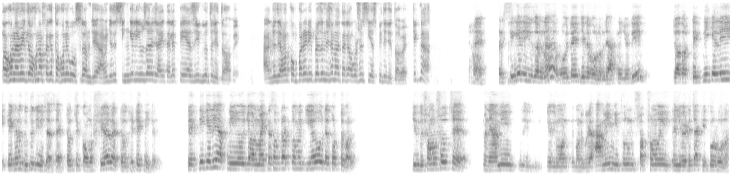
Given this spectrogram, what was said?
তখন আমি তখন আপনাকে তখনই বলছিলাম যে আমি যদি সিঙ্গেল ইউজারে যাই তাহলে পে অ্যাজ ইউ তে যেতে হবে। আর যদি আমার কোম্পানির রিপ্রেজেন্টেশন হয়, তাহলে অবশ্যই সিএসপি তে যেতে হবে, ঠিক না? হ্যাঁ সিঙ্গেল ইউজার না, ওইটাই যেটা বললাম যে আপনি যদি যত টেকনিক্যালি এখানে দুটো জিনিস আছে, একটা হচ্ছে কমার্শিয়াল একটা হচ্ছে টেকনিক্যাল টেকনিক্যালি আপনি ওই যে অন মাইক্রোসফট ডট কমে গিয়েও এটা করতে পারেন। কিন্তু সমস্যা হচ্ছে মানে আমি যদি মনে করি, আমি মিথুন সবসময় এলিভেটে চাকরি করব না।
